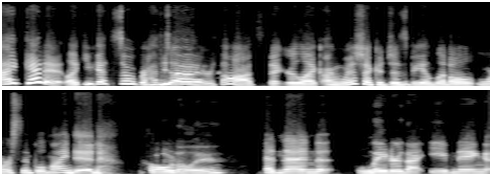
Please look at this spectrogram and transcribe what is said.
I get it. Like you get so wrapped up in your thoughts that you're like, I wish I could just be a little more simple minded. Totally. And then later that evening,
